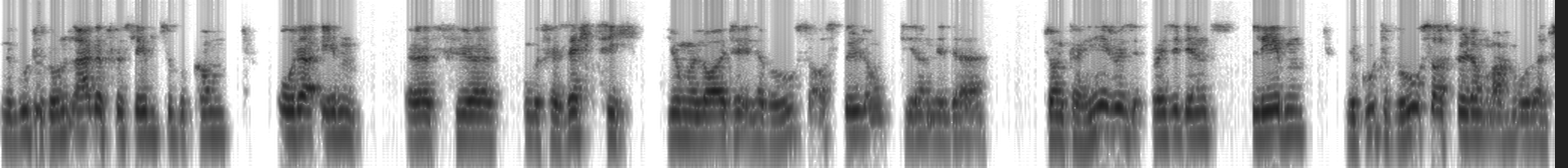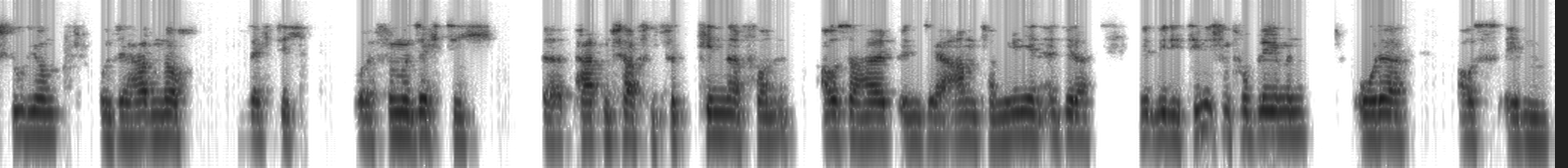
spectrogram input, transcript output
eine gute Grundlage fürs Leben zu bekommen oder eben äh, für ungefähr 60 junge Leute in der Berufsausbildung, die dann in der John Kahini Residenz leben, eine gute Berufsausbildung machen oder ein Studium. Und wir haben noch 60 oder 65 äh, Patenschaften für Kinder von außerhalb in sehr armen Familien, entweder mit medizinischen Problemen oder aus eben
